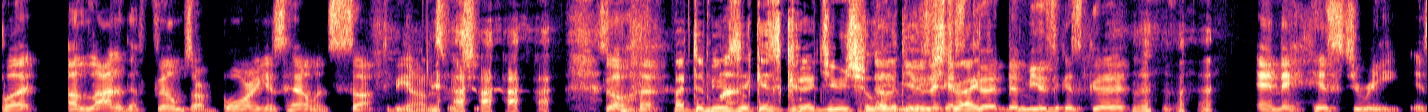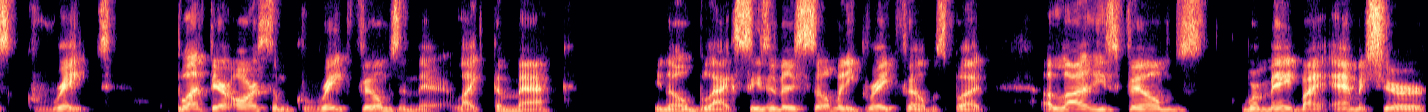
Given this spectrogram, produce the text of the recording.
but a lot of the films are boring as hell and suck, to be honest with you. so, but the music is good usually. The music least, is right? good. The music is good, and the history is great. But there are some great films in there, like The Mack, you know, Black Caesar. There's so many great films, but a lot of these films were made by amateur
